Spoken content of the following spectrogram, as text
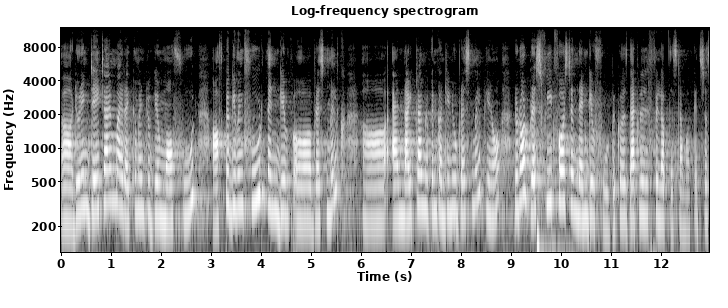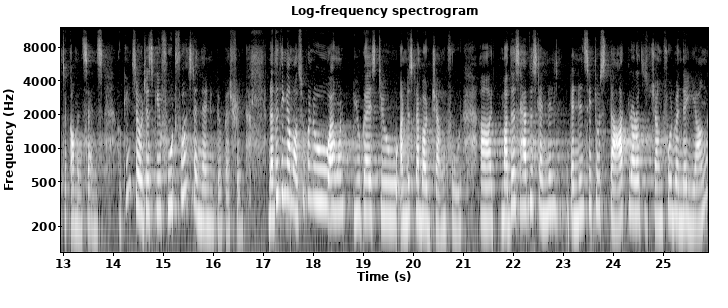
Uh, during daytime I recommend to give more food after giving food then give uh, breast milk uh, and night time you can continue breast milk you know do not breastfeed first and then give food because that will fill up the stomach it is just a common sense okay. So, just give food first and then give breastfeed. Another thing I am also going to I want you guys to understand about junk food. Uh, mothers have this tenden tendency to start a lot of this junk food when they are young.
